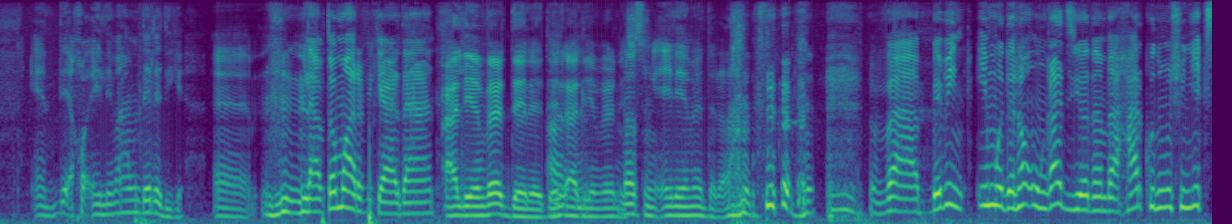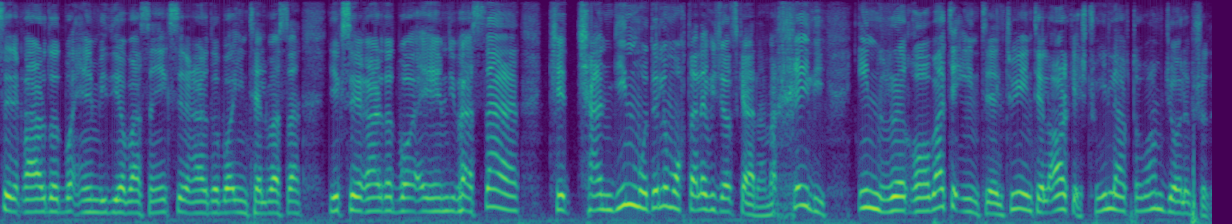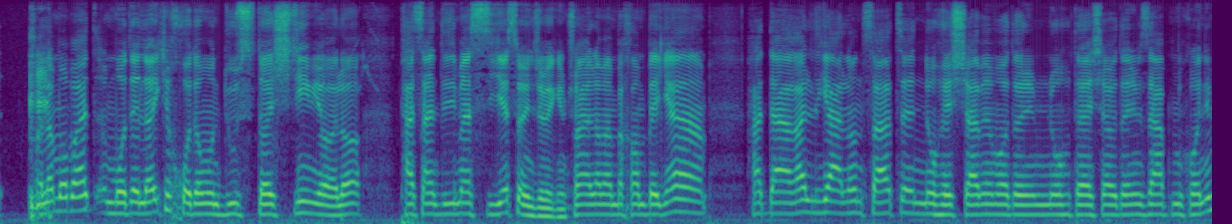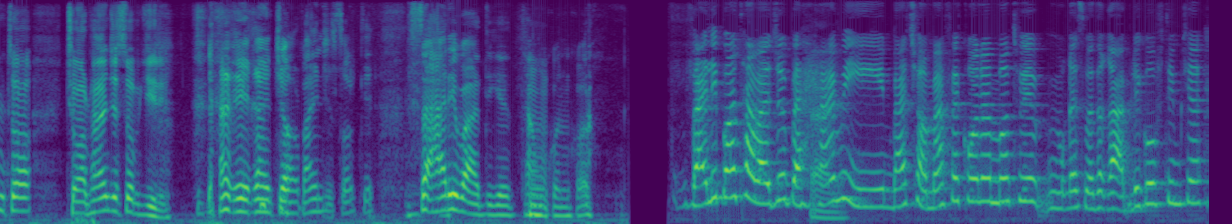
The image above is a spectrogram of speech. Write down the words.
خب Alien هم همون Dell دیگه. لپتاپ معرفی کردن. Alienware Dell Dell Alienware نیست. راست میگه و ببین این مدل ها اونقدر زیادن و هر کدومشون یک سری قرارداد با Nvidia بستن یک سری قرارداد با Intel بستن یک سری قرارداد با AMD بستن که چندین مدل مختلف ایجاد کردن. و خیلی این رقابت اینتل توی Intel Arc ش توی این لپتاپ هم جالب شده. حالا ما باید مدلایی که خودمون دوست داشتیم یا حالا پسندیدیم از CES رو اینجا بگیم. چون الان من بخوام بگم حداقل دیگه الان ساعت 9 شب ما داریم 9 ده شب داریم ضبط می‌کنیم تا 4 5 صبح گیریم. دقیقا 4 5 صبح که سحری بعد دیگه تموم کنیم کارو. ولی با توجه به بله. همین بچه ها من فکر کنم ما توی قسمت قبلی گفتیم که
